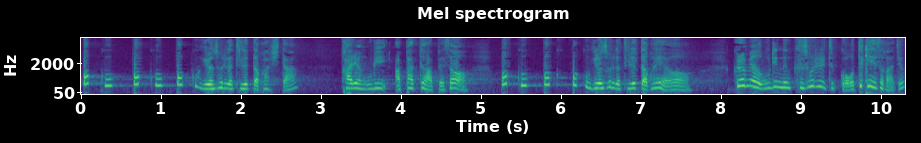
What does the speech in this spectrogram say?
뻑국, 뻑국, 뻑국 이런 소리가 들렸다고 합시다. 가령 우리 아파트 앞에서 뻑국, 뻑국, 뻑국 이런 소리가 들렸다고 해요. 그러면 우리는 그 소리를 듣고 어떻게 해석하죠?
